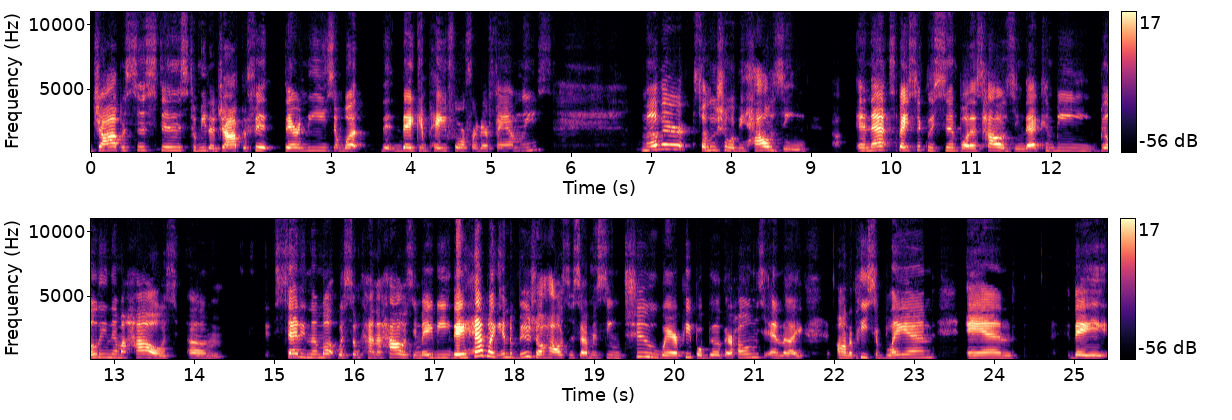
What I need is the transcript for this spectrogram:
job assistance to meet a job to fit their needs and what they can pay for for their families. Another solution would be housing and that's basically simple. That's housing. That can be building them a house, um, setting them up with some kind of housing. Maybe they have like individual houses I've been seeing too, where people build their homes and like on a piece of land and they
